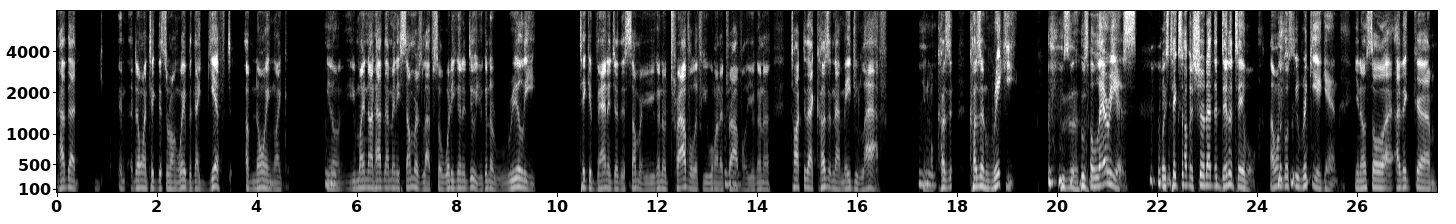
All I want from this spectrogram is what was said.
have that. And I don't want to take this the wrong way, but that gift of knowing, like, you mm-hmm. know, you might not have that many summers left. So what are you going to do? You're going to really take advantage of this summer. You're going to travel if you want to mm-hmm. travel. You're going to talk to that cousin that made you laugh. You know, mm-hmm. cousin cousin Ricky, who's who's hilarious. Always takes off his shirt at the dinner table. I want to go see Ricky again. You know, so I, I think um,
